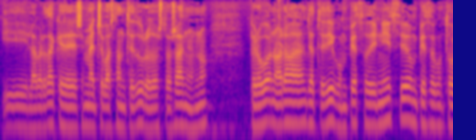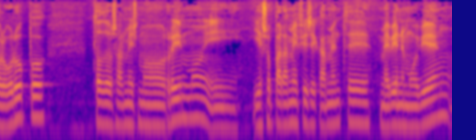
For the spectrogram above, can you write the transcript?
y la verdad que se me ha hecho bastante duro todos estos años, ¿no? Pero bueno, ahora ya te digo, empiezo de inicio, empiezo con todo el grupo, todos al mismo ritmo y eso para mí físicamente me viene muy bien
